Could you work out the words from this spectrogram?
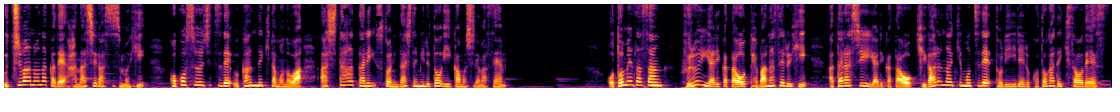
内輪の中で話が進む日、ここ数日で浮かんできたものは明日あたり外に出してみるといいかもしれません。乙女座さん、古いやり方を手放せる日、新しいやり方を気軽な気持ちで取り入れることができそうです。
